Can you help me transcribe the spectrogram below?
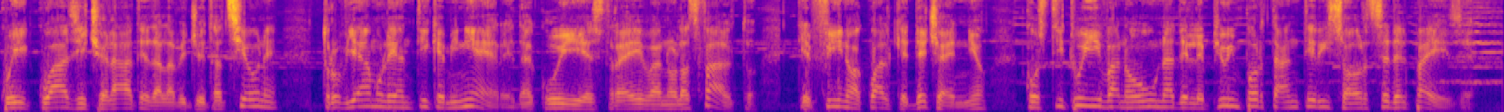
Qui quasi celate dalla vegetazione troviamo le antiche miniere da cui estraevano l'asfalto, che fino a qualche decennio costituivano una delle più importanti risorse del paese.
